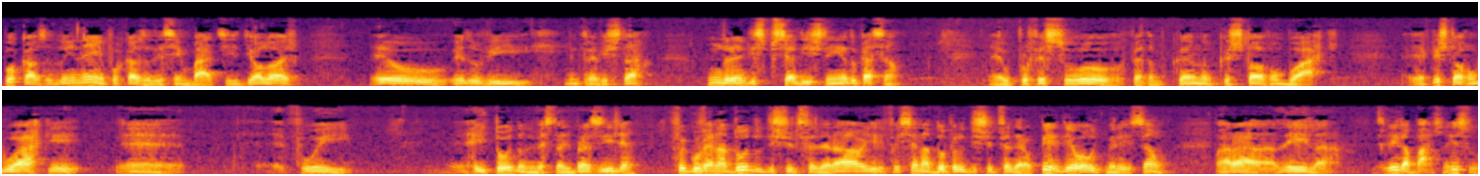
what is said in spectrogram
por causa do Enem, por causa desse embate ideológico, eu resolvi entrevistar um grande especialista em educação é o professor pernambucano Cristóvão Buarque. É, Cristóvão Buarque é, foi reitor da Universidade de Brasília, foi governador do Distrito Federal e foi senador pelo Distrito Federal. Perdeu a última eleição para a Leila, Leila Bastos, não é isso?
